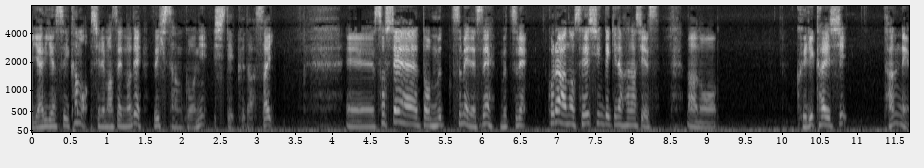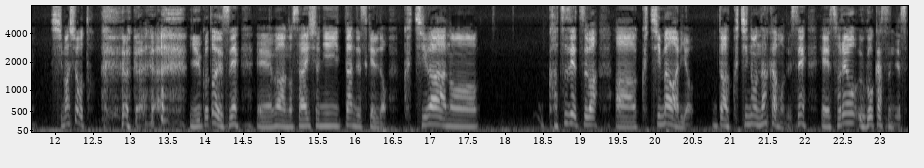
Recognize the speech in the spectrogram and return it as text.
やりやすいかもしれませんので、ぜひ参考にしてください。えー、そして、えっと、6つ目ですね。6つ目。これはあの、精神的な話です。あの、繰り返し、鍛錬しましょうと いうことですね。えー、まあ、あの、最初に言ったんですけれど、口は、あの、滑舌は、あ口周りをだ口の中もですね、えー、それを動かすんです。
